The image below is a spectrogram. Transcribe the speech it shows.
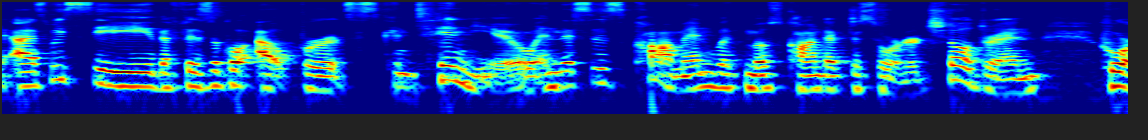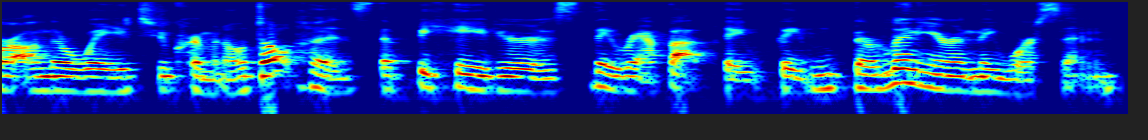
as we see, the physical outbursts continue, and this is common with most conduct disordered children who are on their way to criminal adulthoods. The behaviors they ramp up, they they they're linear and they worsen.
